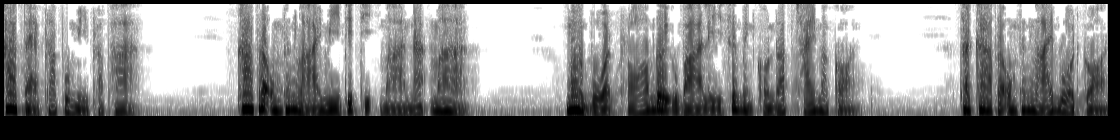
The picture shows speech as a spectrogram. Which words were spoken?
ข้าแต่พระผู้มีพระภาค ข้าพระองค์ทั้งหลายมีทิฏฐิมานะมาก เมื่อบวชพร้อมด้วยอุบาลีซึ่งเป็นคนรับใช้มาก่อน ถ้าข้าพระองค์ทั้งหลายบวชก่อน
